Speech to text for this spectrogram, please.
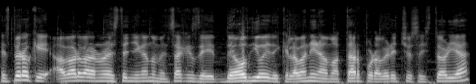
Espero que a Bárbara no le estén llegando mensajes de, odio y de que la van a ir a matar por haber hecho esa historia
